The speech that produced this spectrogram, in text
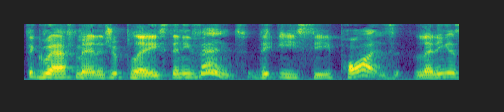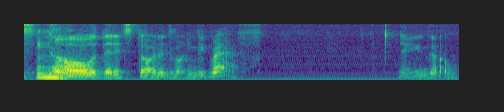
the graph manager placed an event, the EC pause, letting us know that it started running the graph. There you go.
